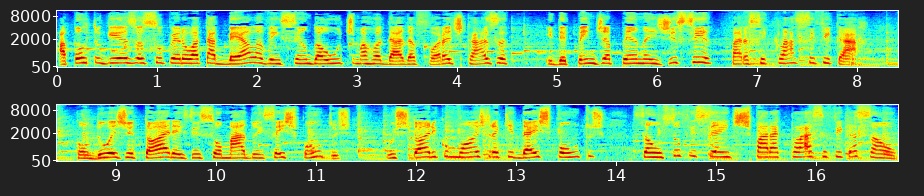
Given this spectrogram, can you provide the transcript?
a portuguesa superou a tabela, vencendo a última rodada fora de casa e depende apenas de si para se classificar. Com duas vitórias e somados seis pontos, o histórico mostra que 10 pontos são suficientes para a classificação.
